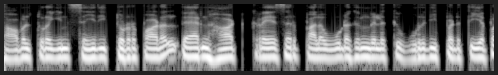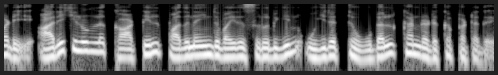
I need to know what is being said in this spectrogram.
காவல்துறையின் செய்தி தொடர்பாளர் பேர்ன்ஹார்ட் கிரேசர் பல ஊடகங்களுக்கு உறுதிப்படுத்தியபடி அருகிலுள்ள காட்டில் பதினைந்து வயது சிறுமியின் உயிரற்ற உடல் கண்டெடுக்கப்பட்டது.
